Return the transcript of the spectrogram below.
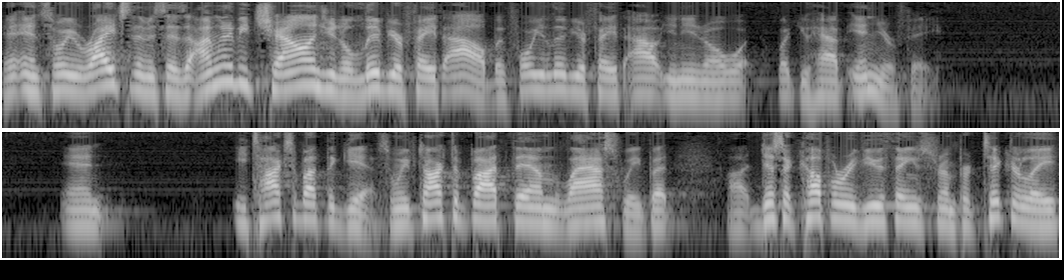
And, and so he writes to them and says, I'm going to be challenging you to live your faith out. Before you live your faith out, you need to know what, what you have in your faith. And he talks about the gifts. And we've talked about them last week, but uh, just a couple review things from particularly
